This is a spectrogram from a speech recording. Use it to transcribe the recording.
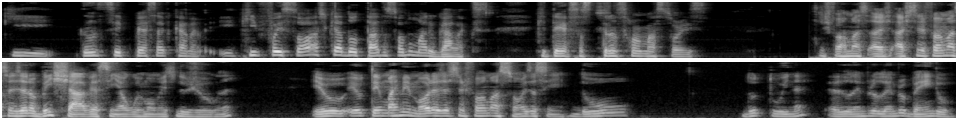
que você percebe, cara, e que foi só, acho que adotado só no Mario Galaxy, que tem essas transformações. Transforma as, as transformações eram bem chave, assim, em alguns momentos do jogo, né? Eu, eu tenho mais memórias das transformações, assim, do. Do Tui, né? Eu lembro, lembro bem do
